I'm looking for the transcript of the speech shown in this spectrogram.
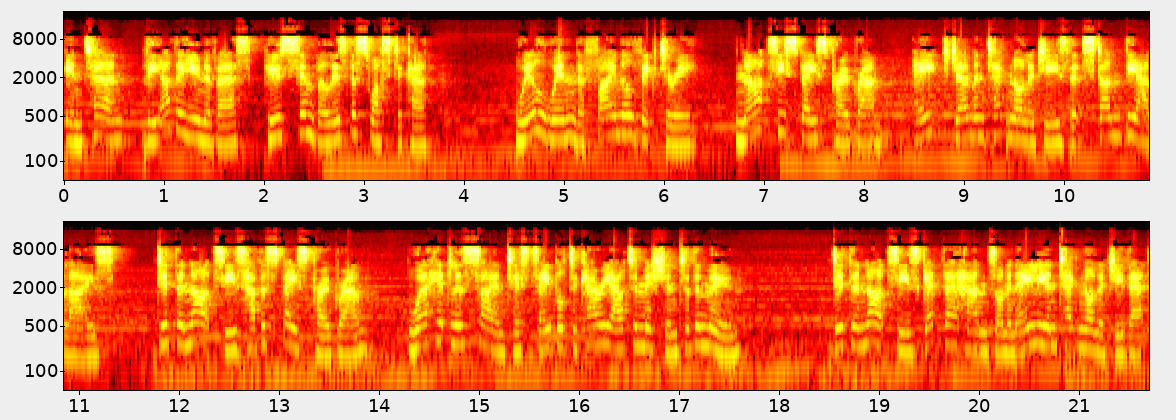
In turn, the other universe, whose symbol is the swastika, will win the final victory. Nazi space program, eight German technologies that stunned the Allies. Did the Nazis have a space program? Were Hitler's scientists able to carry out a mission to the moon? Did the Nazis get their hands on an alien technology that,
